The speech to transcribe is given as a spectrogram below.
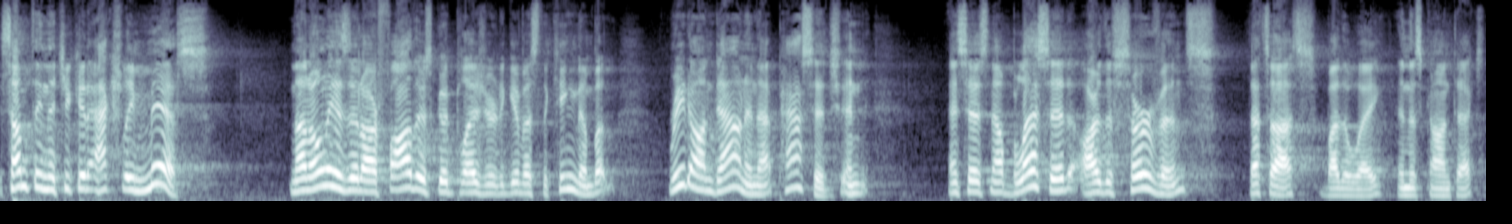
something that you could actually miss. Not only is it our Father's good pleasure to give us the kingdom, but read on down in that passage and, and says, Now blessed are the servants, that's us, by the way, in this context.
